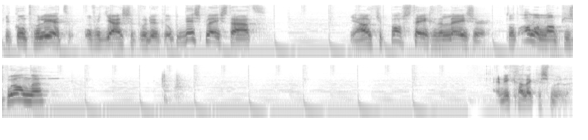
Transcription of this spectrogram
je controleert of het juiste product op het display staat, je houdt je pas tegen de laser tot alle lampjes branden en ik ga lekker smullen.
